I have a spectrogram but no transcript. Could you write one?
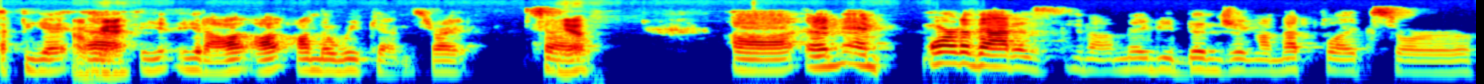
at the, uh, you know, on, on the weekends, right? So, Yep. uh, and and part of that is, you know, maybe binging on Netflix or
